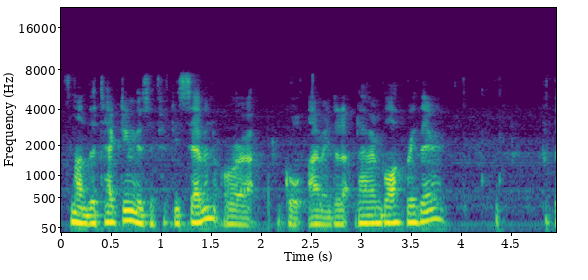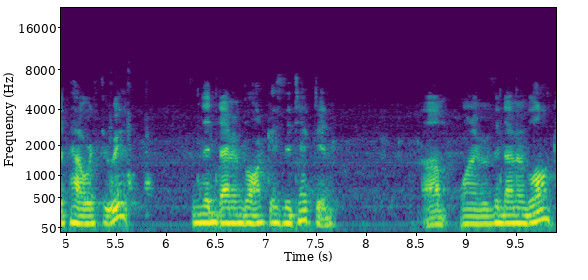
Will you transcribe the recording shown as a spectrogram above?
It's not detecting, there's a 57, or a gold, I mean, diamond block right there. Put the power through it, and the diamond block is detected. Um, when I move the diamond block,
